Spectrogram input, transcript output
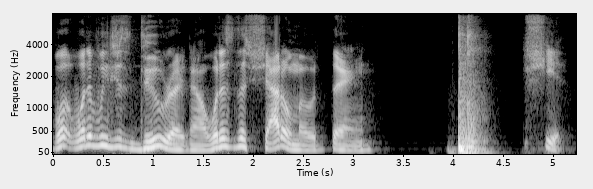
What what did we just do right now? What is the shadow mode thing? Shit.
